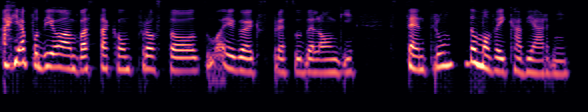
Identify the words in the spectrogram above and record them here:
A ja podjęłam Was taką prosto z mojego ekspresu DeLonghi, z centrum domowej kawiarni.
